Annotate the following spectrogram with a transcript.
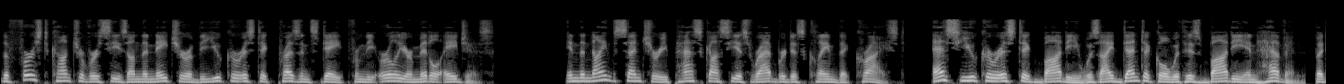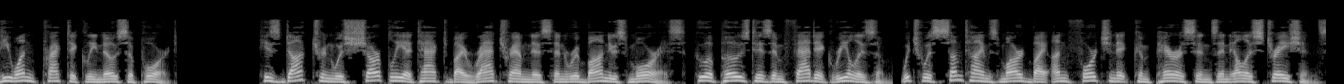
The first controversies on the nature of the Eucharistic presence date from the earlier Middle Ages. In the 9th century Paschasius Radbertus claimed that Christ's Eucharistic body was identical with his body in heaven, but he won practically no support. His doctrine was sharply attacked by Ratramnus and Rabanus Maurus, who opposed his emphatic realism, which was sometimes marred by unfortunate comparisons and illustrations,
